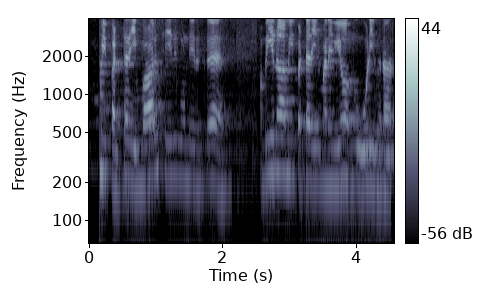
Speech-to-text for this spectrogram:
அபிராமி பட்டர் இவ்வாறு செய்து கொண்டிருக்க அபிராமி பட்டரின் மனைவியோ அங்கு ஓடி வரார்.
